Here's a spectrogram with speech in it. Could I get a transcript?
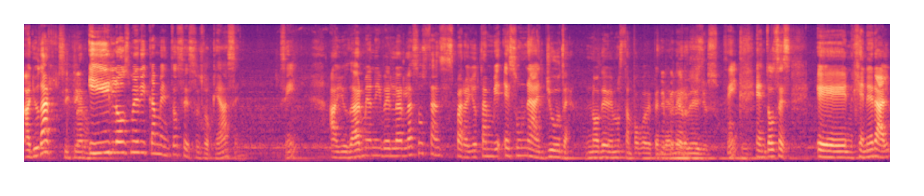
ayudar. Sí, claro. Y los medicamentos eso es lo que hacen, ¿sí? Ayudarme a nivelar las sustancias para yo también, es una ayuda, no debemos tampoco depender, de, ellos. ¿sí? Entonces, en general,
